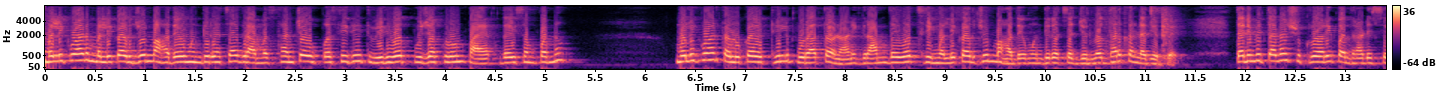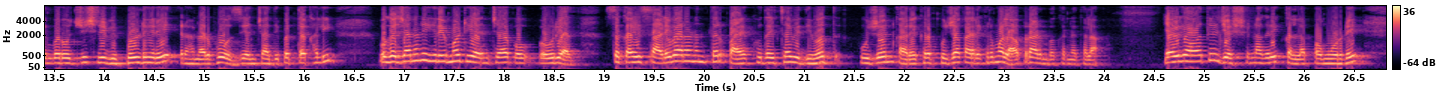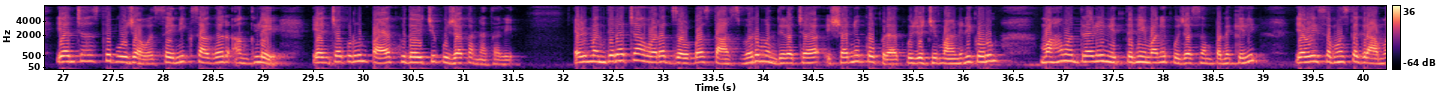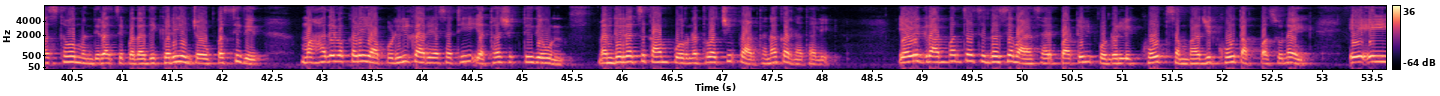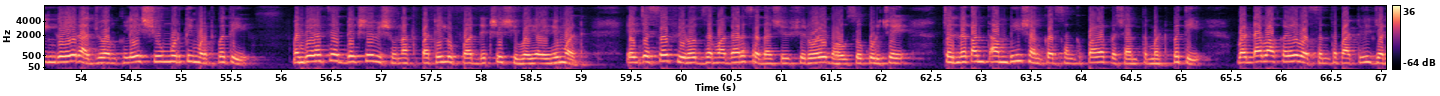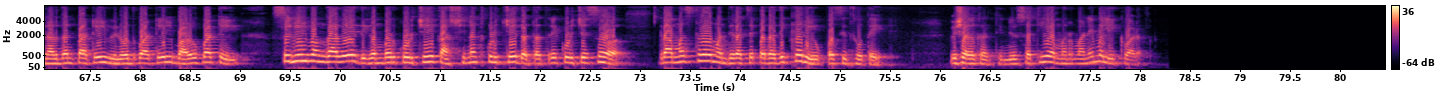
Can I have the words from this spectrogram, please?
मलिकवाड मल्लिकार्जुन महादेव मंदिराच्या ग्रामस्थांच्या उपस्थितीत विधिवत पूजा करून पायाखुदाई संपन्न. मलिकवाड तालुका येथील पुरातन आणि ग्रामदैवत श्री मल्लिकार्जुन महादेव मंदिराचा जीर्णोद्धार करण्यात येतोय. त्यानिमित्तानं शुक्रवारी पंधरा डिसेंबर रोजी श्री विपुल ढेरे राहणार भोज यांच्या अधिपत्याखाली व गजानन हिरेमठ यांच्या पौऱ्यात सकाळी साडेबारा नंतर पायखुदाईचा विधिवत पूजन कार्यक्रम पूजा कार्यक्रमाला प्रारंभ करण्यात आला. यावेळी गावातील ज्येष्ठ नागरिक कल्लाप्पा मोर्डे यांच्या हस्ते पूजा व सैनिक सागर अंकले यांच्याकडून पायाखुदाईची पूजा करण्यात आली. यावेळी मंदिराच्या आवारात जवळपास तासभर मंदिराच्या ईशान्य कोपऱ्यात पूजेची मांडणी करून महामंत्र्यांनी नित्यनियमाने पूजा संपन्न केली. यावेळी समस्त ग्रामस्थ व मंदिराचे पदाधिकारी यांच्या उपस्थितीत महादेवाकडे यापुढील कार्यासाठी यथाशक्ती देऊन मंदिराचं काम पूर्णत्वाची प्रार्थना करण्यात आली. यावेळी ग्रामपंचायत सदस्य बाळासाहेब पाटील पुंडलिक खोत संभाजी खोत आप्पा सुनाईक ए ए इंगळे राजू अंकले शिवमूर्ती मठपती मंदिराचे अध्यक्ष विश्वनाथ पाटील उपाध्यक्ष शिवया हिरेमठ यांच्यासह फिरोज जमादार सदाशिव शिरोळे भाऊसो कुळचे चंद्रकांत आंबी शंकर संकपाळ प्रशांत मठपती बंडा बाकळे वसंत पाटील जनार्दन पाटील विनोद पाटील बाळू पाटील सुनील मंगावे दिगंबर कुडचे काशीनाथ कुडचे दत्तात्रय कुडचेसह ग्रामस्थ व मंदिराचे पदाधिकारी उपस्थित होते. विशाल क्रांती न्यूजसाठी अमर माने मलिकवाड.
